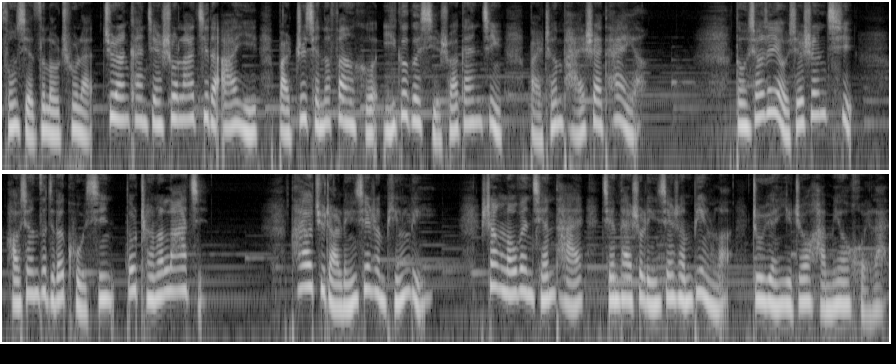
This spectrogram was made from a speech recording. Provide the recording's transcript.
从写字楼出来，居然看见收垃圾的阿姨把之前的饭盒一个个洗刷干净，摆成排晒太阳。董小姐有些生气，好像自己的苦心都成了垃圾。她要去找林先生评理，上楼问前台，前台说林先生病了，住院一周还没有回来。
